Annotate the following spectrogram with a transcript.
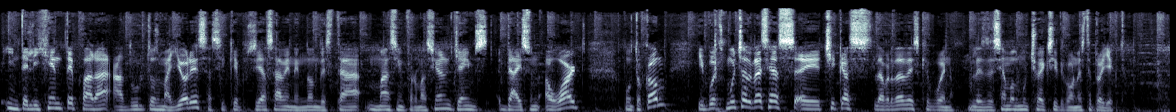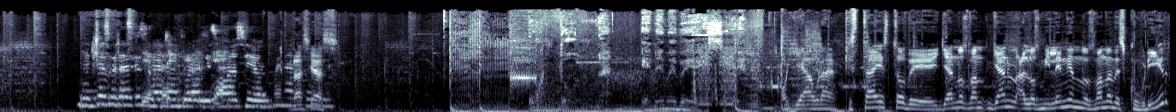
inteligente para adultos mayores, así que pues ya saben en dónde está más información, jamesdysonaward.com y pues muchas gracias eh, chicas, la verdad es que bueno, les deseamos mucho éxito con este proyecto. Muchas gracias, Gracias, por el gracias. espacio. Buenas Gracias. Oye, ahora, que está esto de ya nos van, ya a los millennials nos van a descubrir,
